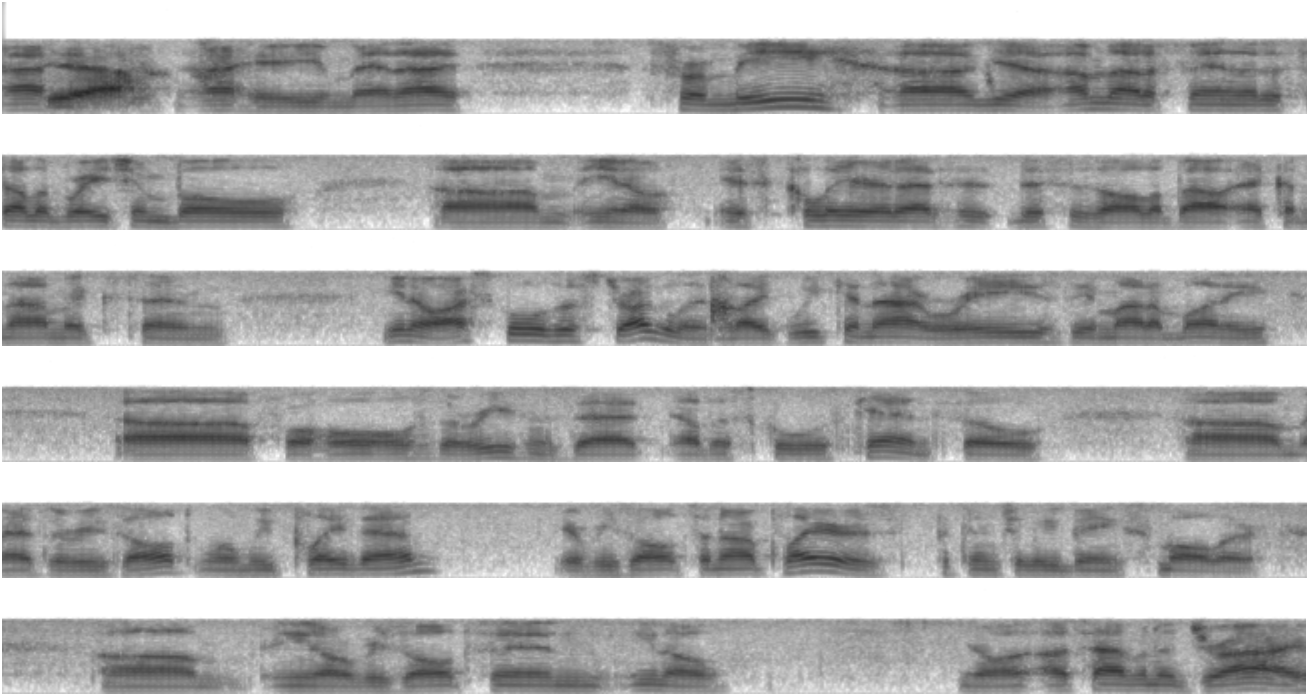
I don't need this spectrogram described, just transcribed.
I yeah, hear you. I hear you, man. I, for me, uh, yeah, I'm not a fan of the Celebration Bowl. Um, you know, it's clear that this is all about economics, and you know, our schools are struggling. Like we cannot raise the amount of money uh, for a whole host of reasons that other schools can. So, um, as a result, when we play them, it results in our players potentially being smaller. Um, you know, results in you know, you know, us having to drive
